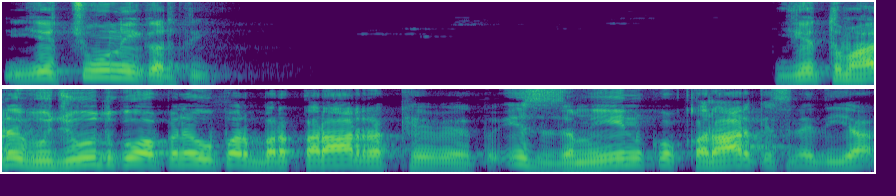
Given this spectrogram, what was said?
یہ چوں نہیں کرتی۔ یہ تمہارے وجود کو اپنے اوپر برقرار رکھے ہوئے تو اس زمین کو قرار کس نے دیا؟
